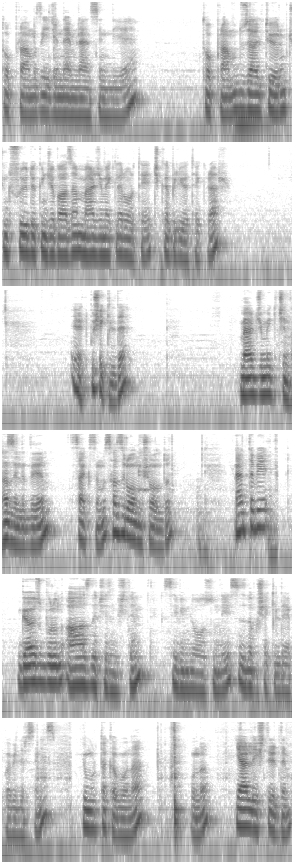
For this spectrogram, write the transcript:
Toprağımız iyice nemlensin diye. Toprağımı düzeltiyorum. Çünkü suyu dökünce bazen mercimekler ortaya çıkabiliyor tekrar. Evet bu şekilde mercimek için hazırladığım saksımız hazır olmuş oldu. Ben tabi göz, burun, ağız da çizmiştim. Sevimli olsun diye. Siz de bu şekilde yapabilirsiniz. Yumurta kabuğuna bunu yerleştirdim.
